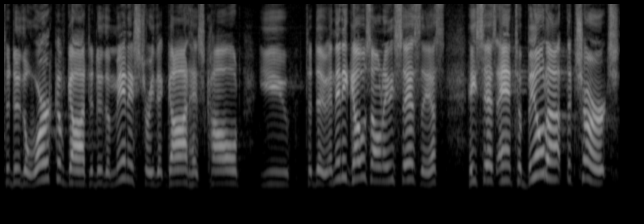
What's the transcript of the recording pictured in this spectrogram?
to do the work of God, to do the ministry that God has called you to do. And then he goes on and he says this He says, and to build up the church,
